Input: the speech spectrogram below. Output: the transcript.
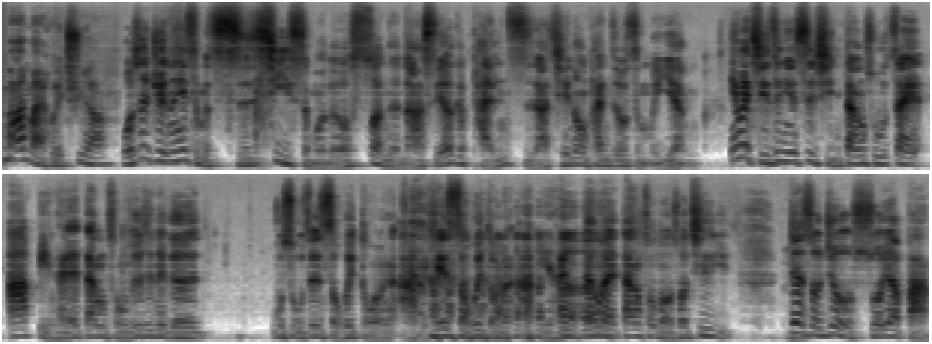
把它买回去啊！我是觉得那些什么瓷器什么的都算了，拿谁要个盘子啊？乾隆盘子又怎么样？因为其实这件事情当初在阿扁还在当总，就是那个吴淑珍手会抖那个阿扁，现在手会抖那个阿扁，还当来当总统的时候，其实那时候就有说要把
